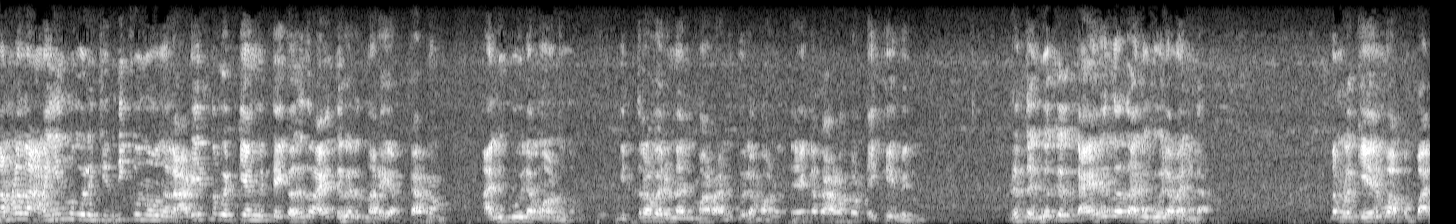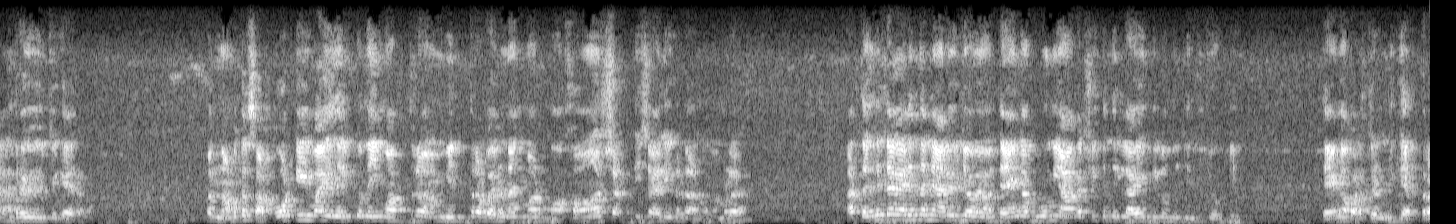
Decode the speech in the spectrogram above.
നമ്മളത് അറിയുന്ന പോലും ചിന്തിക്കുന്നൊന്നുമല്ല അവിടെ ഇരുന്ന് വെട്ടിയാൽ കിട്ടേക്ക് അത് താഴത്ത് വരുന്നറിയാം. കാരണം അനുകൂലമാണ് നമുക്ക് മിത്രവരുണന്മാർ അനുകൂലമാണ്. തേങ്ങ താഴത്തോട്ടേക്ക് വരും. പിന്നെ തെങ്ങുക്ക് കയറുന്നത് അനുകൂലമല്ല. നമ്മൾ കയറുമ്പോൾ അപ്പം ബലം പ്രയോഗിച്ച് കയറണം. അപ്പം നമുക്ക് സപ്പോർട്ടീവായി നിൽക്കുന്ന ഈ മത്ര മിത്രവരുണന്മാർ മഹാശക്തിശാലികളാണ്. നമ്മൾ ആ തെങ്ങിന്റെ കാര്യം തന്നെ ആലോചിച്ചോ തേങ്ങ ഭൂമി ആകർഷിക്കുന്നില്ല എങ്കിലൊന്ന് ചിന്തിച്ചു നോക്കി. തേങ്ങ പറിച്ചിട്ടുണ്ടെങ്കിൽ എത്ര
